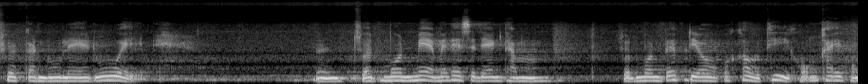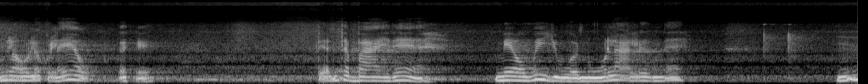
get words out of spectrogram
ช่วยกันดูแลด้วยสวดมนต์แม่ไม่ได้แสดงธรรมสวดมนต์แป๊บเดียวก็เข้าที่ของใครของเราแล้วก็แล้วแต่อันสบายแน่แมวไม่อยู่หนูล่าเริงแน่หืม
